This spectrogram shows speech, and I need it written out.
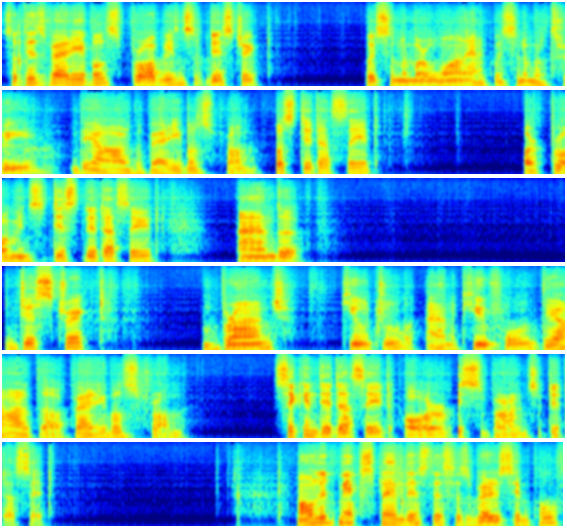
So these variables province district question number one and question number three they are the variables from first data set or province this data set and uh, district branch q2 and q4 they are the variables from second data set or this branch data set. Now let me explain this. This is very simple.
